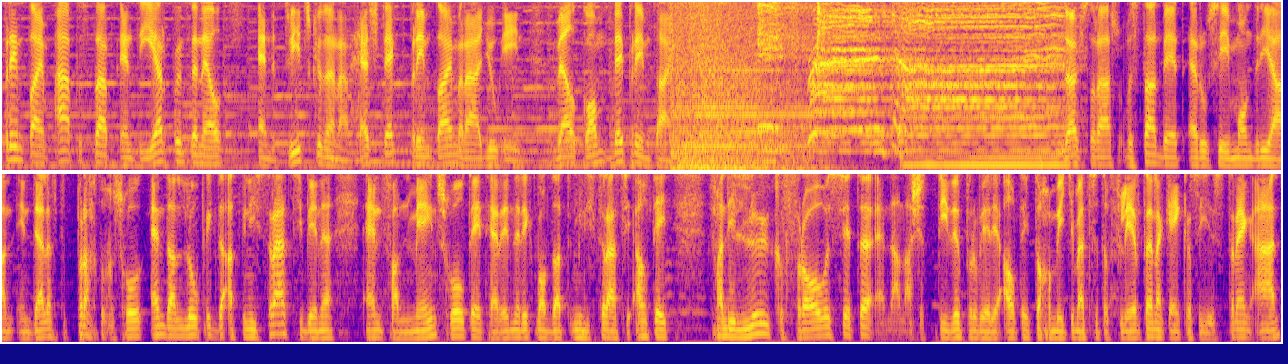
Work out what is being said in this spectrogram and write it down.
primtimeapenstaartntr.nl en de tweets kunnen naar hashtag Primtime Radio 1. Welkom bij Primtime. Luisteraars, we staan bij het ROC Mondriaan in Delft, de prachtige school. En dan loop ik de administratie binnen. En van mijn schooltijd herinner ik me op administratie altijd van die leuke vrouwen zitten. En dan als je tiener probeer je altijd toch een beetje met ze te flirten. En dan kijken ze je streng aan.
